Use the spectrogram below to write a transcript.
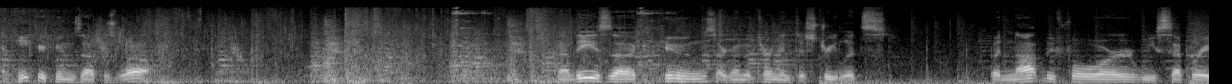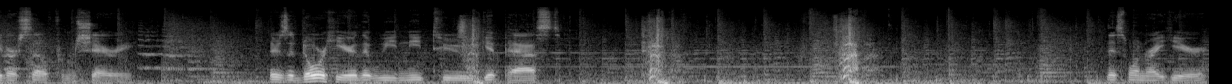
And he cocoons up as well. Now these uh, cocoons are going to turn into Strelats but not before we separate ourselves from Sherry. There's a door here that we need to get past. This one right here.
